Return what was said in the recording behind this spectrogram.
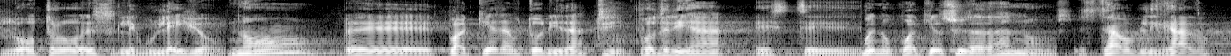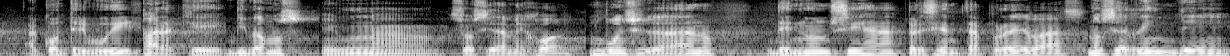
Lo otro es leguleyo. No eh, cualquier autoridad sí, podría, este, bueno, cualquier ciudadano está obligado a contribuir para que vivamos en una sociedad mejor. Un buen ciudadano denuncia, presenta pruebas, no se rinde.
